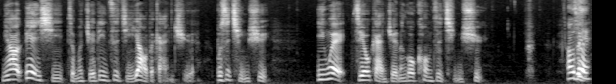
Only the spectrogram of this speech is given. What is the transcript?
你要练习怎么决定自己要的感觉，不是情绪，因为只有感觉能够控制情绪。哦，对，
